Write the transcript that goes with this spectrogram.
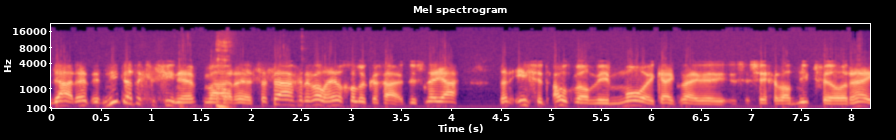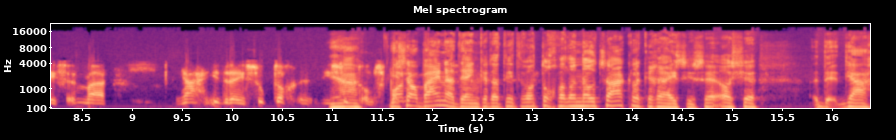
ja, dat, niet dat ik gezien heb, maar Oh. eh, ze zagen er wel heel gelukkig uit. Dus nou ja, dan is het ook wel weer mooi. Kijk, wij eh, ze zeggen wel niet veel reizen, maar ja, iedereen zoekt toch eh, die Ja, zoekt je ontspanning. zou bijna denken dat dit wel, toch wel een noodzakelijke reis is. Hè? Als je, ja,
